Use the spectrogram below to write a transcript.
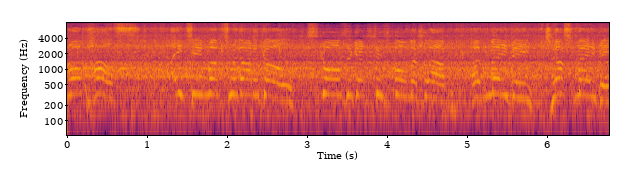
Rob Hulse 18 months without a goal, scores against his former club, and maybe, just maybe,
